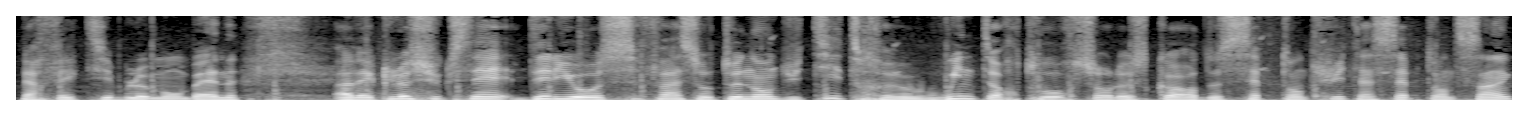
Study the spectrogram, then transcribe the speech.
perfectible mon Ben. Avec le succès d'Elios face au tenant du titre Winter Tour sur le score de 78 à 75.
